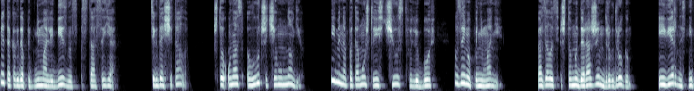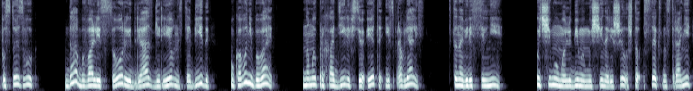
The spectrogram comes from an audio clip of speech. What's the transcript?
Это когда поднимали бизнес Стас и я. Всегда считала, что у нас лучше, чем у многих. Именно потому, что есть чувство, любовь, взаимопонимание. Казалось, что мы дорожим друг другом, и верность не пустой звук. Да, бывали и ссоры, и дрязги, ревность, обиды. У кого не бывает. Но мы проходили все это и справлялись. Становились сильнее. Почему мой любимый мужчина решил, что секс на стороне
